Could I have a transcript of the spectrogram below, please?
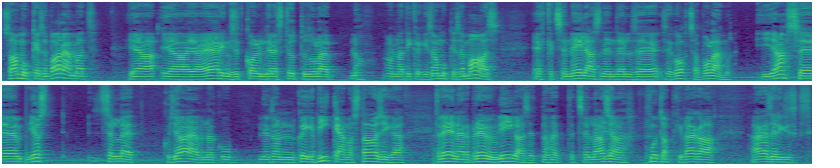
sammukese paremad ja, ja, ja järgmised kolm, kellest juttu tuleb, noh, on nad ikkagi sammukese maas. ehk et see neljas nendel see, see koht saab olema. jah, see just selle, et kui Jaev nagu nüüd on kõige pikema staažiga treener premium-liigas, et noh, et, et selle asja muudabki väga, väga selliseks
